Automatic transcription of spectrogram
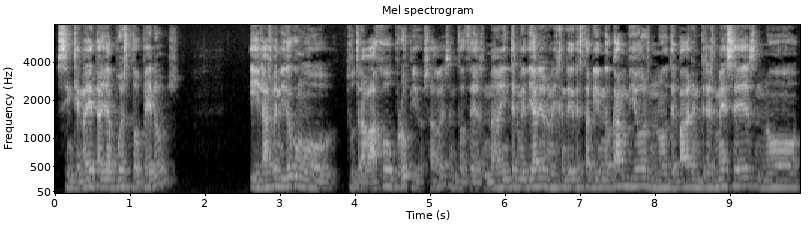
sin que nadie te haya puesto peros y la has vendido como tu trabajo propio, ¿sabes? Entonces, no hay intermediarios, no hay gente que te está pidiendo cambios, no te pagan en tres meses, no...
